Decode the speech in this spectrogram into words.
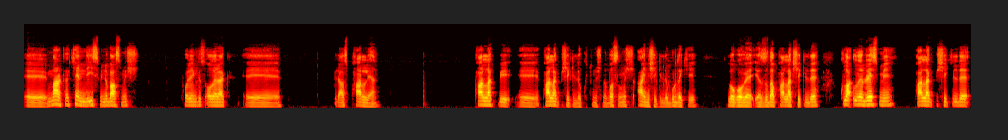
Ee, marka kendi ismini basmış. Polingus olarak eee, biraz parlayan parlak bir eee, parlak bir şekilde kutunun üstüne basılmış. Aynı şekilde buradaki logo ve yazı da parlak şekilde. Kulaklığın resmi parlak bir şekilde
